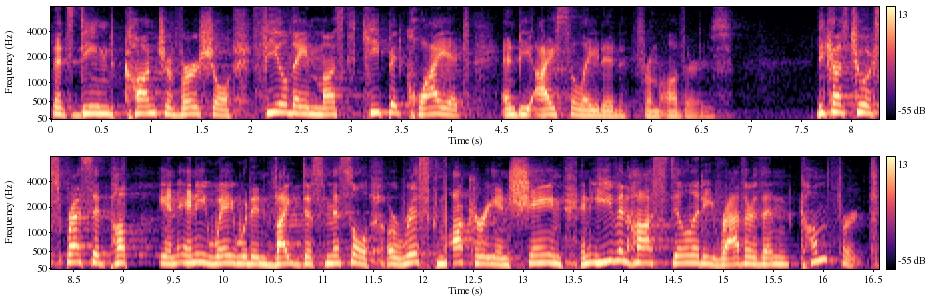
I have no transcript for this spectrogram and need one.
that's deemed controversial, feel they must keep it quiet and be isolated from others. Because to express it publicly in any way would invite dismissal or risk mockery and shame and even hostility rather than comfort,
